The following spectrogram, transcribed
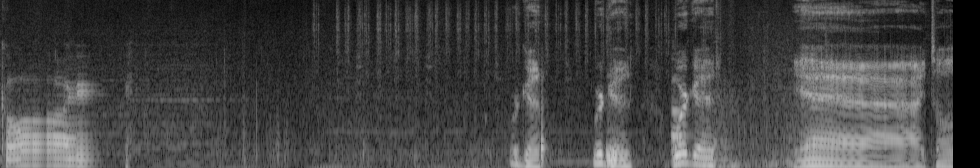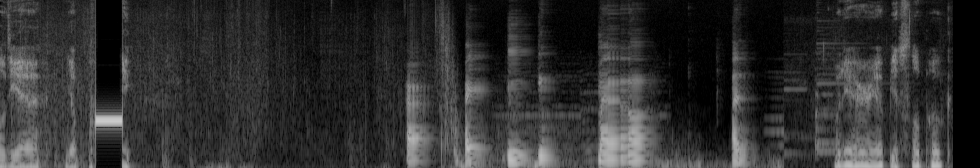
Core. We're good. We're good. We're good. Yeah, I told you. You p- Would you hurry up, you slowpoke?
